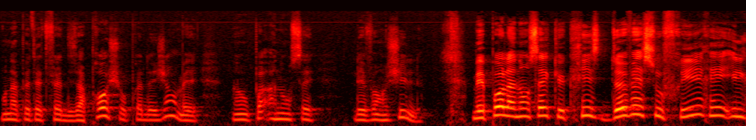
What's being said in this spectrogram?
On a peut-être fait des approches auprès des gens, mais n'avons pas annoncé l'Évangile. Mais Paul annonçait que Christ devait souffrir et il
